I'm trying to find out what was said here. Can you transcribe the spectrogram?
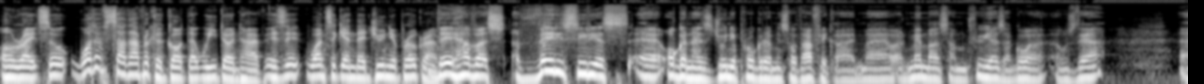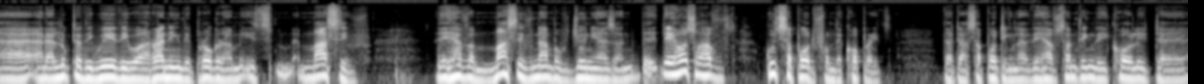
All right. So, what have South Africa got that we don't have? Is it once again their junior program? They have a, a very serious uh, organized junior program in South Africa. I, I remember some few years ago I was there uh, and I looked at the way they were running the program. It's massive. They have a massive number of juniors, and they also have good support from the corporates that are supporting. They have something they call it uh,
